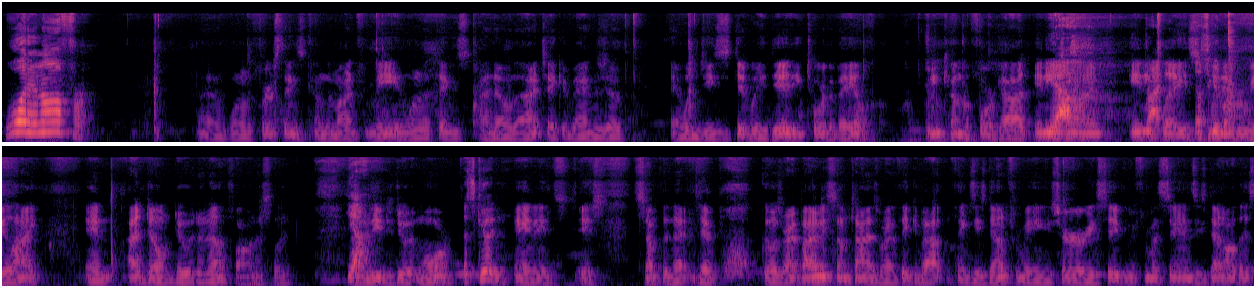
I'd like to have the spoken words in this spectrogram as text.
What an offer! Uh, one of the first things that come to mind for me, and one of the things I know that I take advantage of, and when Jesus did what he did, he tore the veil. We can come before God anytime, any Right. place, That's whenever we like. And I don't do it enough, honestly. Yeah. I need to do it more. That's good. And it's it's something that, that goes right by me sometimes when I think about the things he's done for me. Sure, he saved me from my sins, he's done all this,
